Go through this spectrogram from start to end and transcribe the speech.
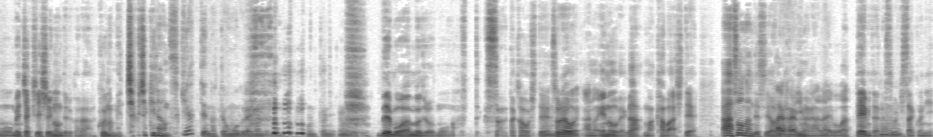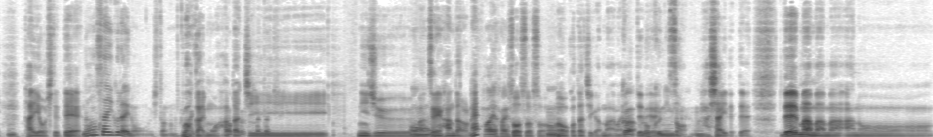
もうめちゃくちゃ一緒に飲んでるから、こういうのめちゃくちゃ嫌うの。付き合ってんなって思うぐらい飲んでるね本当に。うん。で、もう案の定、もうふてくされた顔して、それを、あの、江上が、まあ、カバーして、ああ、そうなんですよ、みたいな、はいはいはい。今からライブ終わって、みたいな、すごい気さくに対応してて、何歳ぐらいの人なの？若い、もう二十若二十歳、20、まあ、うん前半だろうね。はいはい。そうそうそう、うん。の子たちが、まあまあが言ってて、六人ぐそうはしゃいでて。で、まあまあまあ、あのー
